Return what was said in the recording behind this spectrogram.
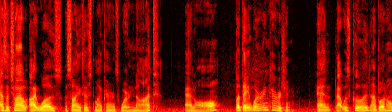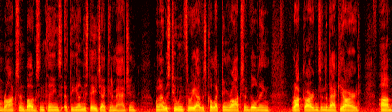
As a child, I was a scientist. My parents were not at all, but they were encouraging. And that was good. I brought home rocks and bugs and things at the youngest age I can imagine. When I was two and three, I was collecting rocks and building rock gardens in the backyard, um,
